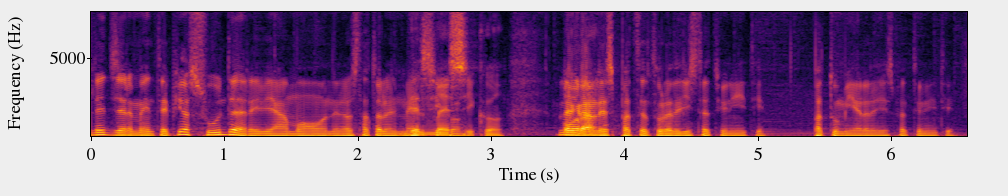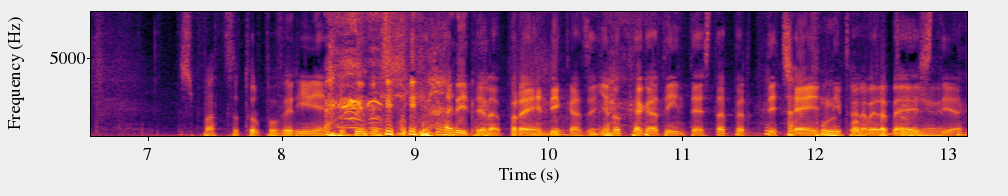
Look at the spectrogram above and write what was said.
leggermente più a sud arriviamo nello stato del Del Messico. Messico. La Ora- grande spazzatura degli Stati Uniti. Pattumiera degli Stati Uniti. Spazzator poverini, anche quei messicani te la prendi, cazzo, gli hanno cagato in testa per decenni, Appunto, pattumiera. bestie.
